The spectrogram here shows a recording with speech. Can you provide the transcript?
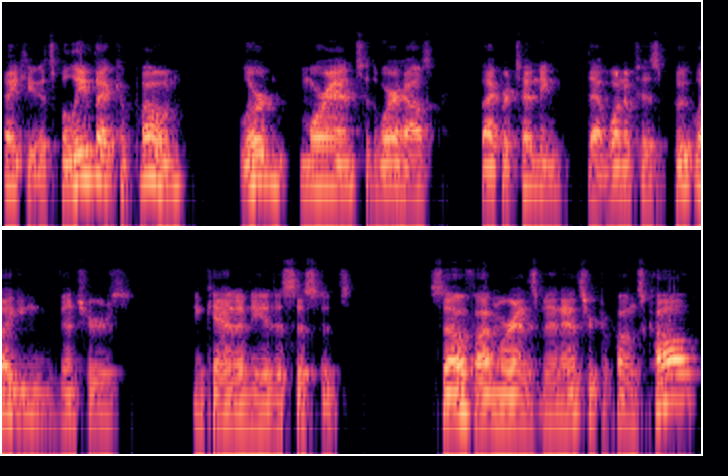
thank you. It's believed that Capone lured Moran to the warehouse by pretending that one of his bootlegging ventures in Canada needed assistance. So, five Moran's men answered Capone's call,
